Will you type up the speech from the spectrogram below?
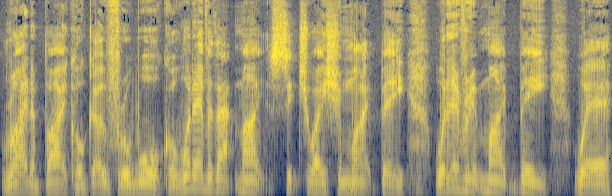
ride a bike or go for a walk or whatever that might situation might be, whatever it might be where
